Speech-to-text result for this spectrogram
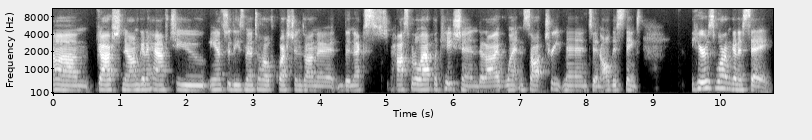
um, gosh, now I'm going to have to answer these mental health questions on a, the next hospital application that I've went and sought treatment and all these things. Here's what I'm going to say.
